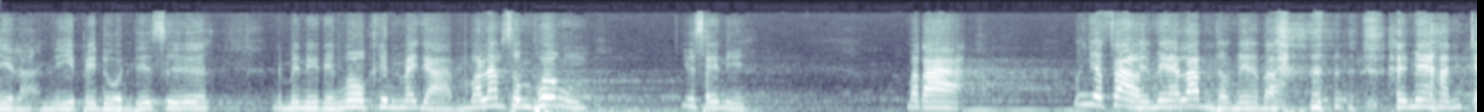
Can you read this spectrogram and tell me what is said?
นี่ละนี้ไปโดนที่ซื้อไม่ได้ได้โง่ขึ้นมาหยาบหมอลำสมพงษ์ยุ่ใส่นี่บากามึงอย่าฝ้าให้แม่ล่ำเถอะแม่บ้าให้แม่หันใจ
